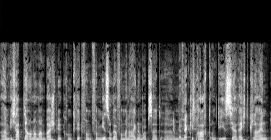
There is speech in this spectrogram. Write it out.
Ähm, ich habe dir auch noch mal ein Beispiel konkret von, von mir sogar von meiner eigenen Website ähm, ja, gebracht und die ist ja recht klein.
